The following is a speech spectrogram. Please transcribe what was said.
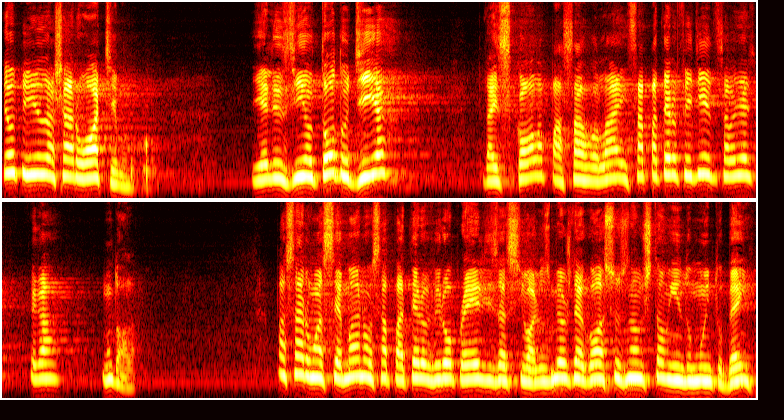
E os meninos acharam ótimo. E eles vinham todo dia da escola, passavam lá e sapateiro fedido, sapateiro, pegar um dólar. Passaram uma semana, o sapateiro virou para ele e disse assim: Olha, os meus negócios não estão indo muito bem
